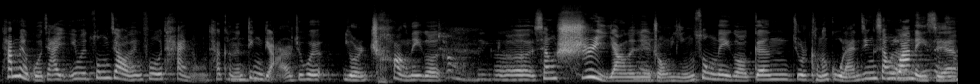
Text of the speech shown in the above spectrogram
他们那个国家因为宗教的那个氛围太浓，他可能定点儿就会有人唱那个。唱那个呃，像诗一样的那种吟诵，那个跟就是可能《古兰经》相关的一些，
